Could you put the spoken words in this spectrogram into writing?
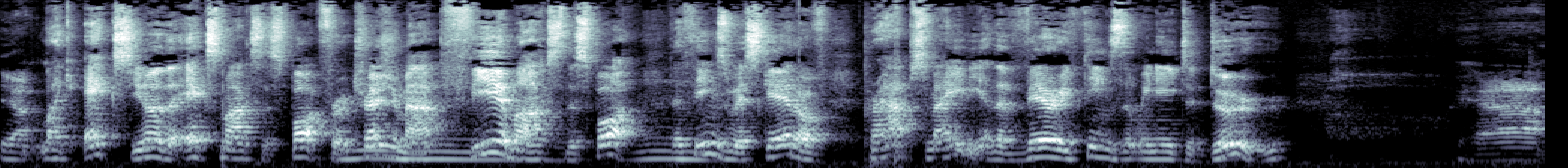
Yeah. like X, you know, the X marks the spot for a treasure map. Mm. Fear marks the spot. The mm. things we're scared of, perhaps maybe, are the very things that we need to do Yeah.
